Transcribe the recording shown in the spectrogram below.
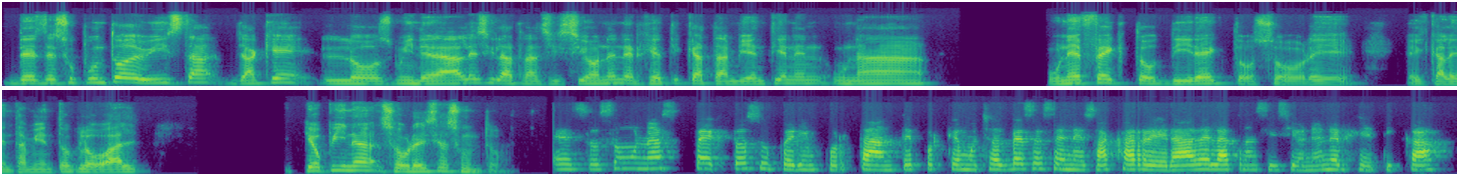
Desde su punto de vista, ya que los minerales y la transición energética también tienen una un efecto directo sobre el calentamiento global. ¿Qué opina sobre ese asunto? Eso es un aspecto súper importante porque muchas veces en esa carrera de la transición energética,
